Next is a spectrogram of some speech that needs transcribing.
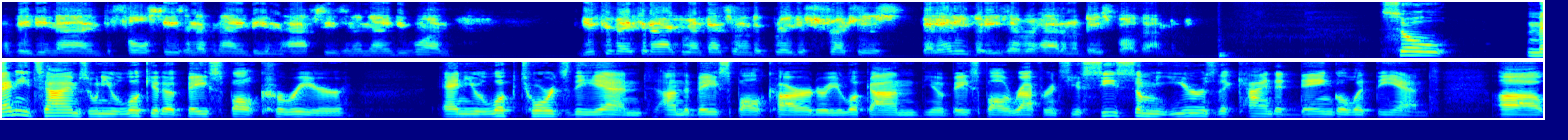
of 89, the full season of 90, and the half season of 91, you can make an argument that's one of the greatest stretches that anybody's ever had on a baseball diamond. So many times when you look at a baseball career, and you look towards the end on the baseball card or you look on you know baseball reference you see some years that kind of dangle at the end. Uh,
